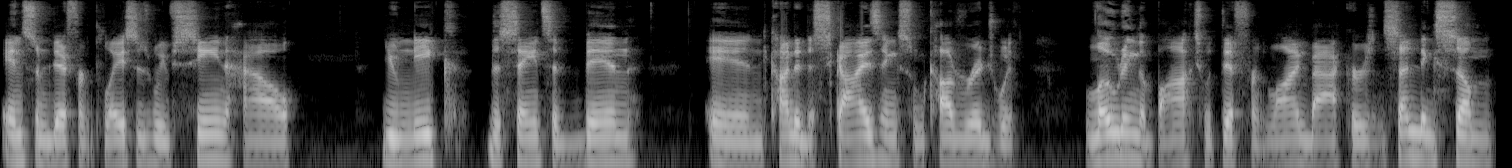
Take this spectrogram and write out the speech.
in some different places. We've seen how unique the Saints have been in kind of disguising some coverage with loading the box with different linebackers and sending some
